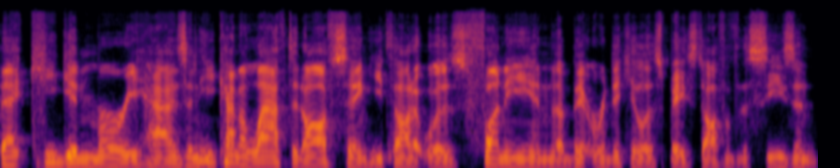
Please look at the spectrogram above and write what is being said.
that Keegan Murray has. And he kind of laughed it off, saying he thought it was funny and a bit ridiculous based off of the season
